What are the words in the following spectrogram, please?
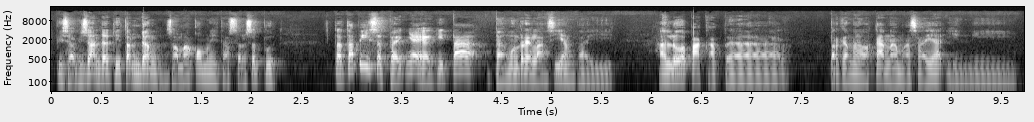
bisa-bisa Anda ditendang sama komunitas tersebut. Tetapi sebaiknya ya kita bangun relasi yang baik. Halo apa kabar? Perkenalkan nama saya ini.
